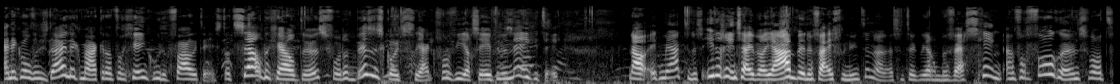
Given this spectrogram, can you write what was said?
En ik wil dus duidelijk maken dat er geen goede fout is. Datzelfde geldt dus voor dat business coach traject voor 4,97. Nou, ik merkte dus, iedereen zei wel ja binnen vijf minuten. Nou, dat is natuurlijk weer een bevestiging. En vervolgens, wat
